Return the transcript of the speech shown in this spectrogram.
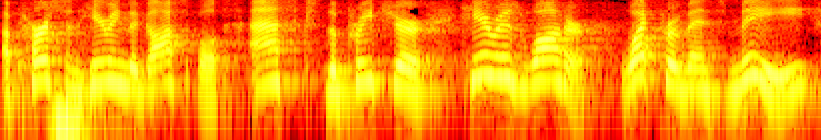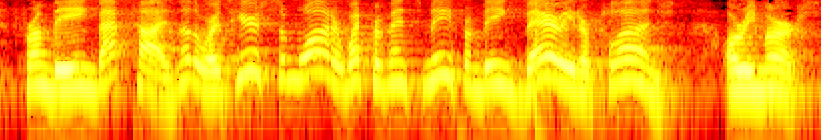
a person hearing the gospel asks the preacher, here is water. What prevents me from being baptized? In other words, here's some water. What prevents me from being buried or plunged or immersed?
